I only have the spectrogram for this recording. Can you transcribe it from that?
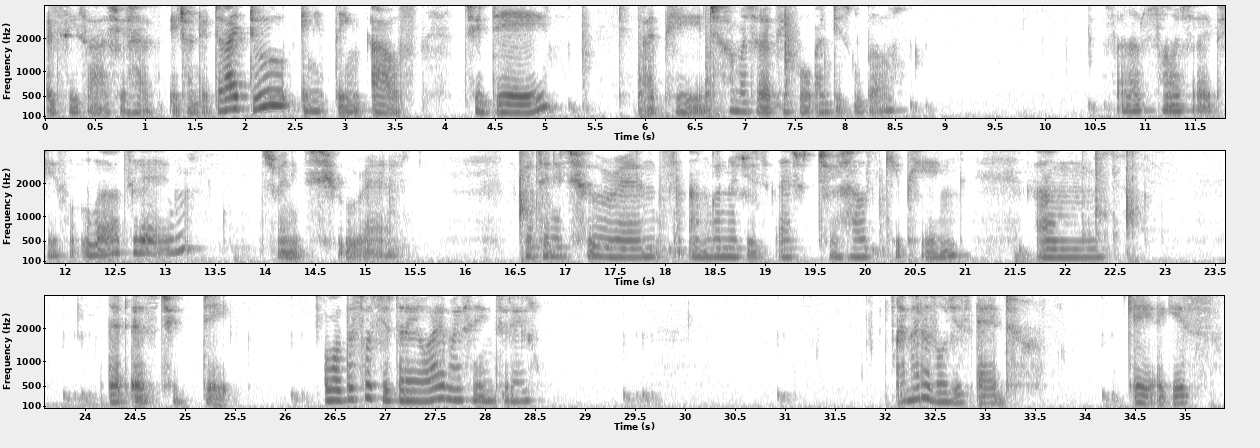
it says I should have 800. Did I do anything else today? I paid, how much did I pay for Auntie's Uber? So that's how much did I pay for Uber today? 22 rand. For 22 rands, I'm gonna just add to housekeeping. Um, that is today. Well, this was yesterday. Why am I saying today? I might as well just add. Okay, I guess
